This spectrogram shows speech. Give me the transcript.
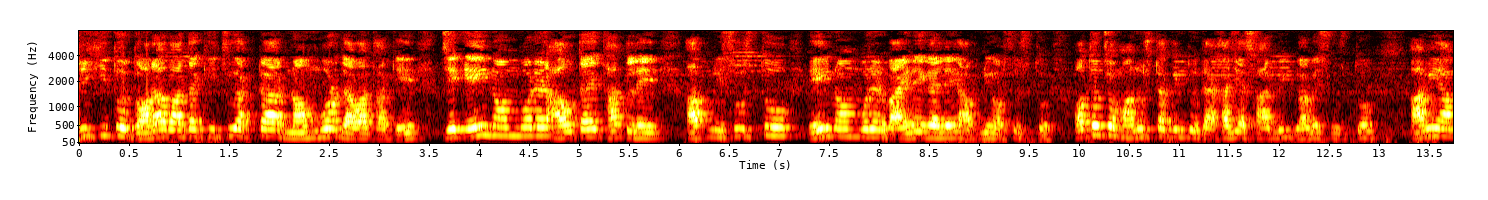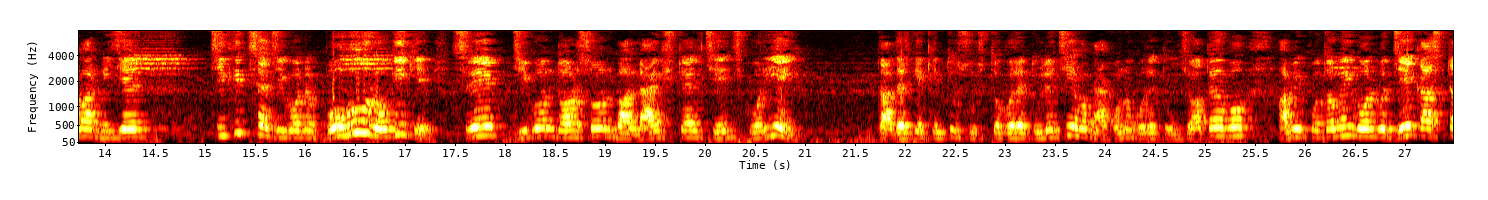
লিখিত দরা বাঁধা কিছু একটা নম্বর দেওয়া থাকে যে এই নম্বরের আওতায় থাকলে আপনি সুস্থ, এই নম্বরের বাইরে গেলে আপনি অসুস্থ। অথচ মানুষটা কিন্তু দেখা যায় সার্বিকভাবে সুস্থ। আমি আমার নিজের চিকিৎসা জীবনে বহু রোগীকে স্রেফ জীবন দর্শন বা লাইফস্টাইল চেঞ্জ করিয়েই তাদেরকে কিন্তু সুস্থ করে তুলেছি এবং এখনও করে তুলছি। অতএব আমি প্রথমেই বলব, যে কাজটা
